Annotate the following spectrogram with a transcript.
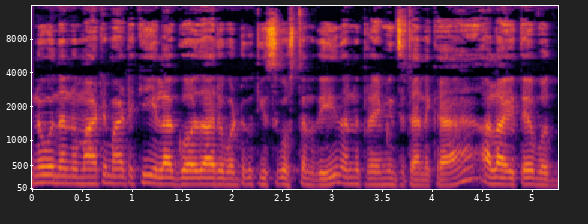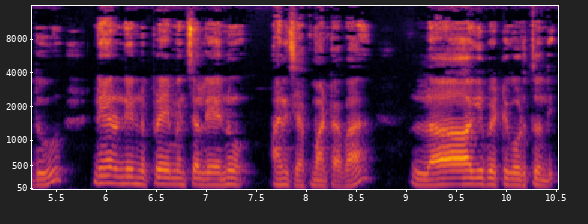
నువ్వు నన్ను మాటి మాటికి ఇలా గోదావరి ఒడ్డుకు తీసుకొస్తున్నది నన్ను ప్రేమించటానికా? అలా అయితే వద్దు నేను నిన్ను ప్రేమించలేను అని చెప్పమంటావా? లాగి పెట్టి కొడుతుంది.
